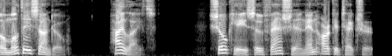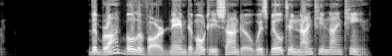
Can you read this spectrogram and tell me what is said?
Omotesando Highlights Showcase of Fashion and Architecture The broad boulevard named Omotesando was built in 1919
